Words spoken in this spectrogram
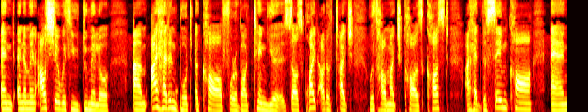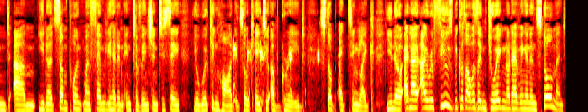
and and I mean, I'll share with you, Tumelo. Um, I hadn't bought a car for about 10 years, so I was quite out of touch with how much cars cost. I had the same car and, um, you know, at some point my family had an intervention to say, you're working hard. It's okay to upgrade. Stop acting like, you know, and I, I refused because I was enjoying not having an installment.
